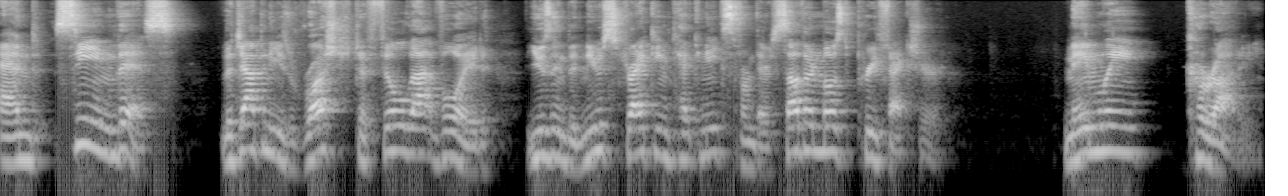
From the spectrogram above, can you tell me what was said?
And seeing this, the Japanese rushed to fill that void using the new striking techniques from their southernmost prefecture, namely karate.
